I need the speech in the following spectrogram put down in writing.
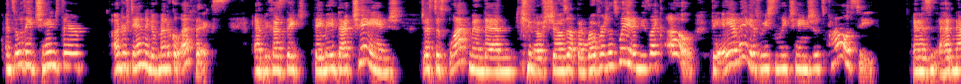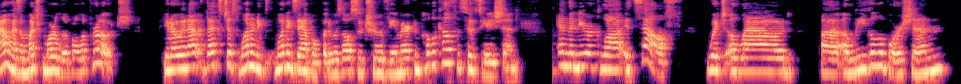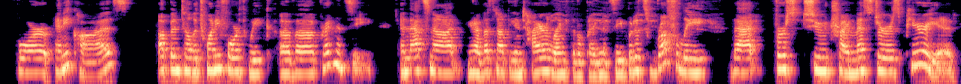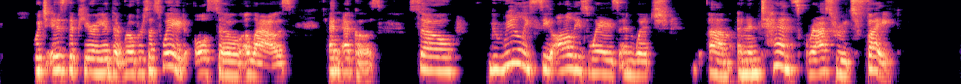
And so they changed their understanding of medical ethics. And because they, they made that change, Justice Blackmun then, you know, shows up in Roe versus Wade and he's like, oh, the AMA has recently changed its policy and is, now has a much more liberal approach. You know, and that, that's just one, one example, but it was also true of the American Public Health Association and the New York law itself, which allowed uh, a legal abortion for any cause up until the 24th week of a pregnancy. And that's not, you know, that's not the entire length of a pregnancy, but it's roughly that first two trimesters period, which is the period that Roe versus Wade also allows and echoes. So you really see all these ways in which um, an intense grassroots fight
